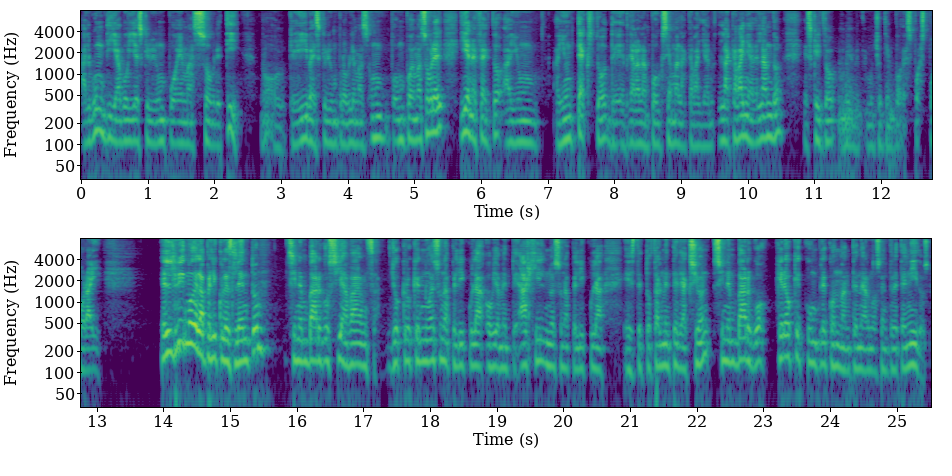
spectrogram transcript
algún día voy a escribir un poema sobre ti, ¿no? que iba a escribir un, poema sobre él, y en efecto hay un, hay un texto de Edgar Allan Poe que se llama La cabaña, La cabaña de Landon, escrito obviamente mucho tiempo después, por ahí. El ritmo de la película es lento, sin embargo, sí avanza. Yo creo que no es una película obviamente ágil, no es una película este, totalmente de acción, sin embargo, creo que cumple con mantenernos entretenidos.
